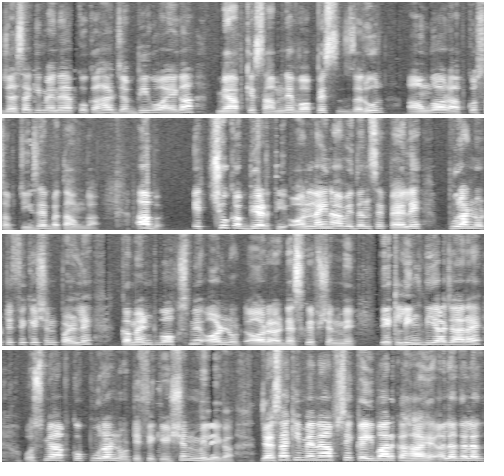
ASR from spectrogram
जैसा कि मैंने आपको कहा, जब भी वो आएगा, मैं आपके सामने वापस ज़रूर आऊँगा और आपको सब चीज़ें बताऊँगा। अब इच्छुक अभ्यर्थी ऑनलाइन आवेदन से पहले पूरा नोटिफिकेशन पढ़ लें कमेंट बॉक्स में और नोट और डिस्क्रिप्शन में एक लिंक दिया जा रहा है, उसमें आपको पूरा नोटिफिकेशन मिलेगा। जैसा कि मैंने आपसे कई बार कहा है अलग अलग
